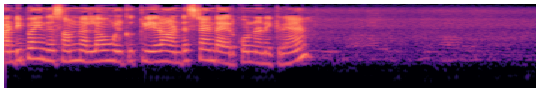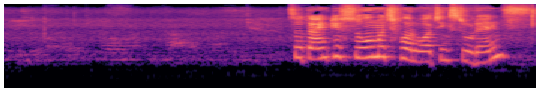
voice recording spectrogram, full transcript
கண்டிப்பாக இந்த சம் நல்லா உங்களுக்கு கிளியராக அண்டர்ஸ்டாண்ட் ஆயிருக்கும்னு நினைக்கிறேன். So thank you so much for watching students.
